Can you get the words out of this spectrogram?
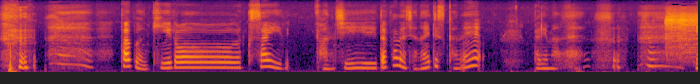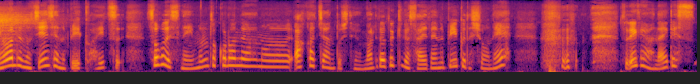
多分黄色が臭い感じだからじゃないですかね。わかりません。今までの人生のピークはいつ？そうですね。今のところね、あの、赤ちゃんとして生まれた時が最大のピークでしょうね。それ以外はないです。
